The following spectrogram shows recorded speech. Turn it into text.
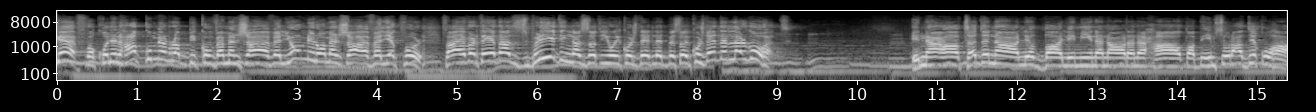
Kehf, ue kulil hakku min rabbikum, fe men shae fel jumin, ue men shae fel jekfur. Tha e vërteta zbriti nga Zoti juaj kush detë le të besojë, kush detë le të largohet. Inna a'tedna lidh dhalimine naren ehata bihim suradikuha.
